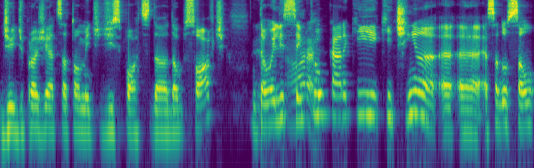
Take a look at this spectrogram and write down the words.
de, de projetos atualmente de esportes da, da Ubisoft. Então, ele sempre foi o cara que, que tinha uh, uh, essa noção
